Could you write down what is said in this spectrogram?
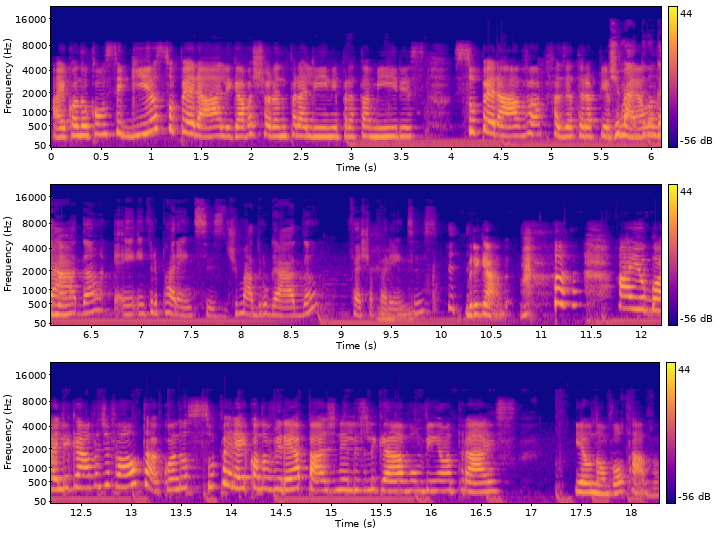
Aí quando eu conseguia superar, ligava chorando pra Aline, pra Tamires, superava, fazia terapia De com elas, né? madrugada, en- entre parênteses, de madrugada, fecha parênteses. Obrigada. Aí o boy ligava de volta. Quando eu superei, quando eu virei a página, eles ligavam, vinham atrás. E eu não voltava.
